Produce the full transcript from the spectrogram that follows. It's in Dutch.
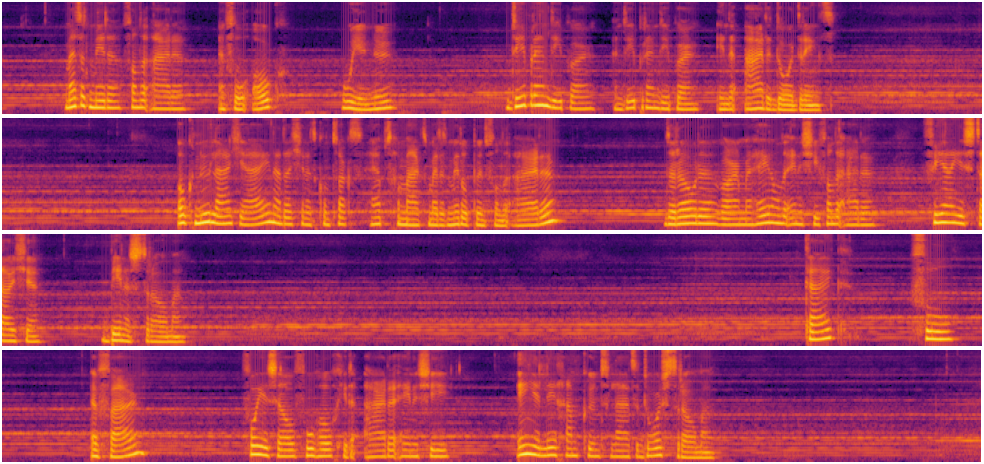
met het midden van de aarde en voel ook hoe je nu dieper en dieper en dieper en dieper in de aarde doordringt. Ook nu laat jij, nadat je het contact hebt gemaakt met het middelpunt van de aarde, de rode, warme, helende energie van de aarde via je stuitje binnenstromen. Kijk, voel, ervaar voor jezelf hoe hoog je de aarde-energie in je lichaam kunt laten doorstromen.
